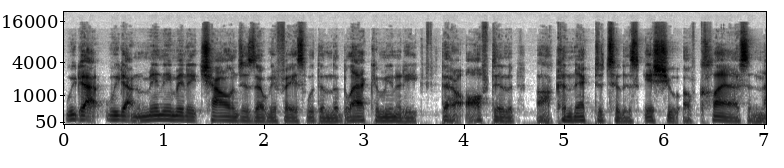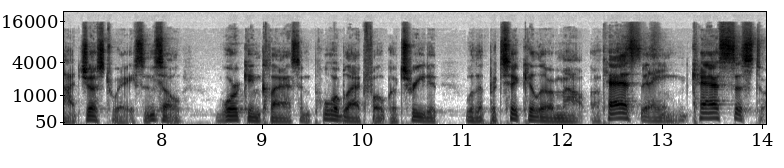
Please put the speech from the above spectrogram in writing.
we got we got many many challenges that we face within the black community that are often uh, connected to this issue of class and not just race. And so, working class and poor black folk are treated with a particular amount of Caste caste system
